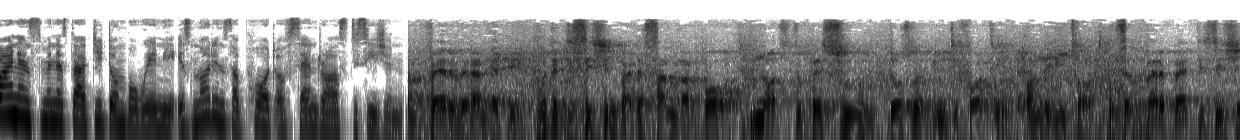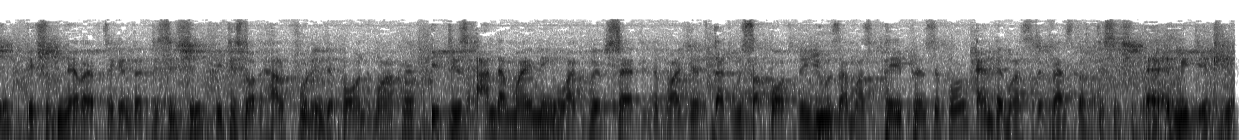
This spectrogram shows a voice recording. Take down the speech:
Finance Minister Tito Mboweni is not in support of SANRAL's decision. I'm very, very unhappy with the decision by the SANRAL board not to pursue those who have been defaulting on the e-toll. It's a very bad decision. They should never have taken that decision. It is not helpful in the bond market. It is undermining what we have said in the budget that we support the user must pay principle and they must reverse that decision uh, immediately.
